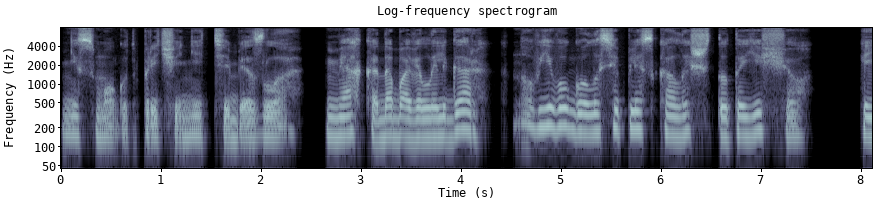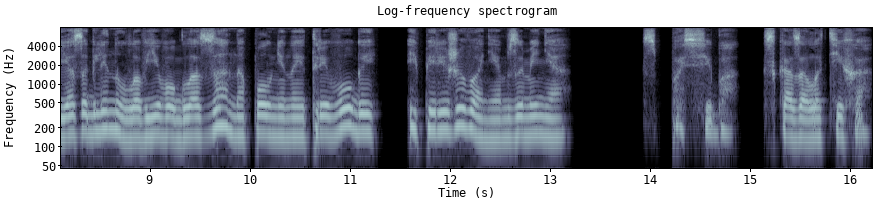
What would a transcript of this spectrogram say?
не смогут причинить тебе зла, мягко добавил Эльгар, но в его голосе плескалось что-то еще. Я заглянула в его глаза, наполненные тревогой и переживанием за меня. «Спасибо», — сказала тихо.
